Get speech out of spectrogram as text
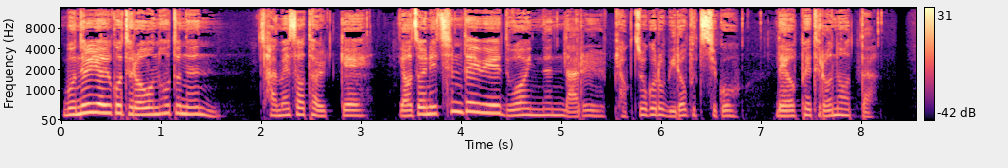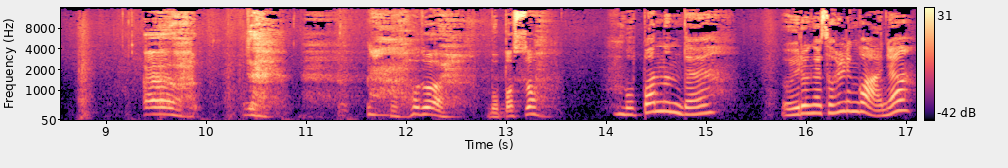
문을 열고 들어온 호두는 잠에서 덜 깨 여전히 침대 위에 누워 있는 나를 벽 쪽으로 밀어붙이고 내 옆에 들어 누웠다. 아, 허두알, 못 봤어? 못 봤는데. 의릉에서 흘린 거 아냐?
